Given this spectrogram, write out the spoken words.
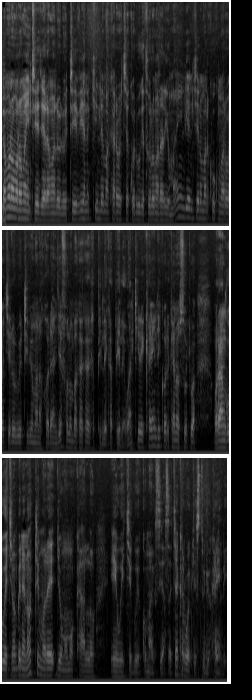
kamoro moro ma intie jara mar Lolwe TV en kinde ma kare wachako duogo e thuolo mar ariyo ma endi en chenro mar kuku mar wache Lolwe TV mana kod Anje Folumba kaka pile ka pile wantiere kaendi kod Ken Osutwa orango weche ma bende notimore juma mokalo e wechego eko mag siasa chaka rwaki e studio kaendi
